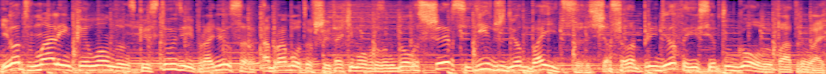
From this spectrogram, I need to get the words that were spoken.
И вот в маленькой лондонской студии продюсер, обработавший таким образом голос Шер, сидит, ждет, боится. Сейчас она придет и все тут головы поотрывает.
